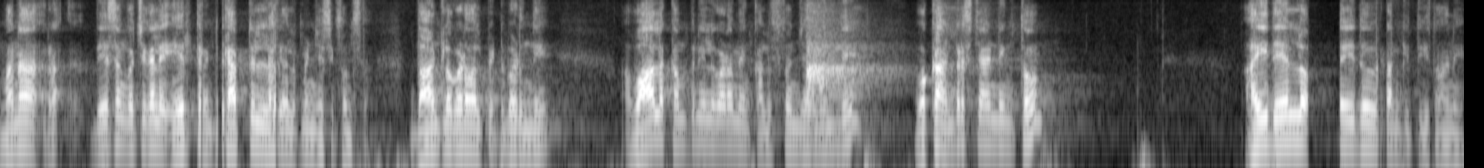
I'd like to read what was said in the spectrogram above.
మన ర- దేశంకి వచ్చగల ఎయిర్టెల్ క్యాపిటల్ డెవలప్మెంట్ చేసే సంస్థ. దాంట్లో కూడా వాళ్ళు పెట్టుబడి ఉంది. వాళ్ళ కంపెనీలు కూడా మేము కలుస్తాం జరిగింది. ఒక అండర్స్టాండింగ్తో ఐదేళ్ళలో ఐదు దానికి తీస్తామని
